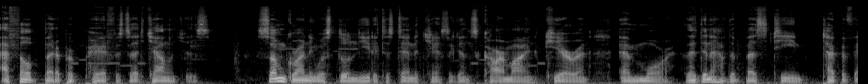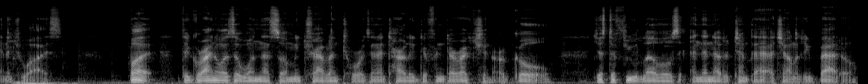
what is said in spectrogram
I felt better prepared for said challenges. Some grinding was still needed to stand a chance against Carmine, Kieran, and more as I didn't have the best team type advantage wise. But the grind was the one that saw me traveling towards an entirely different direction or goal, just a few levels and another attempt at a challenging battle.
